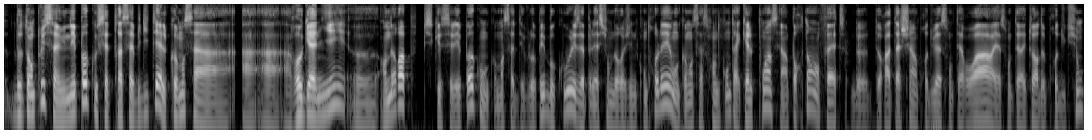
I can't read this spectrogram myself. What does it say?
d'autant plus à une époque où cette traçabilité, elle commence à, regagner euh, en Europe, puisque c'est l'époque où on commence à développer beaucoup les appellations d'origine contrôlée, on commence à se rendre compte à quel point c'est important en fait de rattacher un produit à son terroir et à son territoire de production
